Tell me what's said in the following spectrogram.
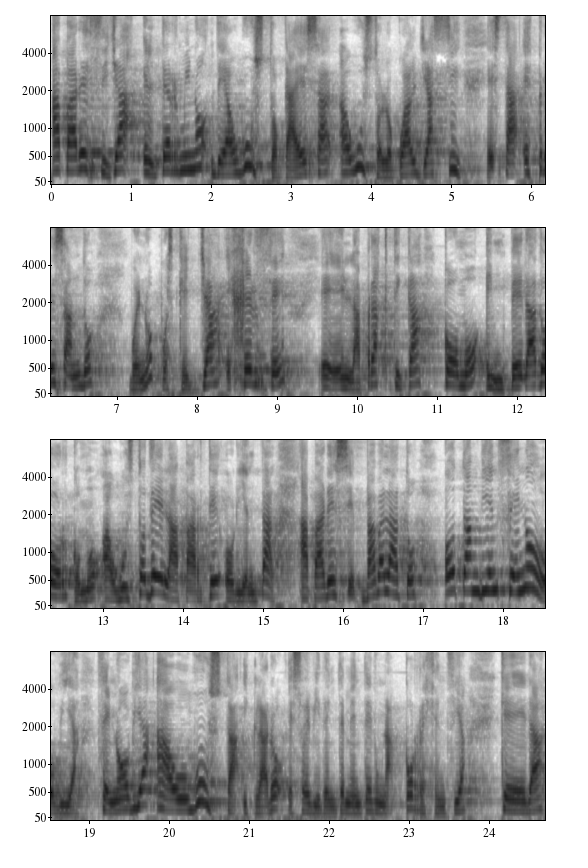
aparece ya el término de Augusto, Caesar Augusto, lo cual ya sí está expresando, bueno, pues que ya ejerce eh, en la práctica como emperador, como Augusto de la parte oriental. Aparece Babalato o también Zenobia, Zenobia Augusta. Y claro, eso evidentemente era una corregencia que era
